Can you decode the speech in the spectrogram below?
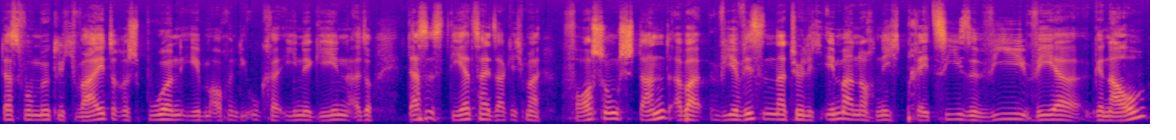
dass womöglich weitere Spuren eben auch in die Ukraine gehen. Also das ist derzeit, sag ich mal, Forschungsstand, aber wir wissen natürlich immer noch nicht präzise, wie, wer genau.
